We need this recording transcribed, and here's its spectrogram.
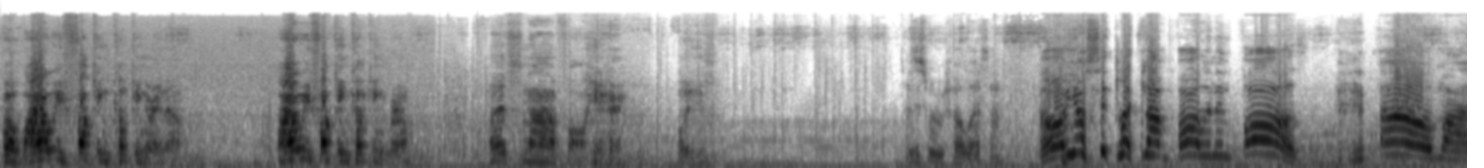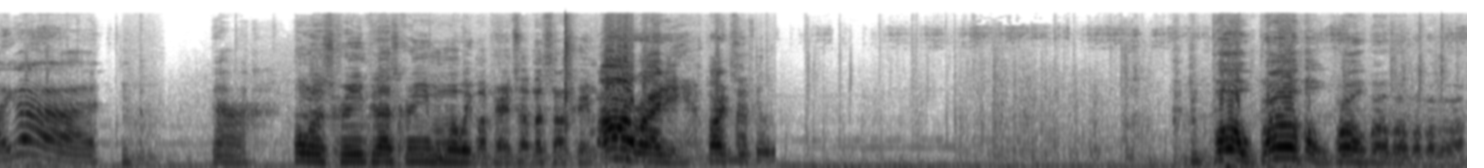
bro? Why are we fucking cooking right now? Why are we fucking cooking, bro? Let's not fall here, please. Is this where we fell last time? Oh, yo, let's not falling in falls. Oh my god. Ah, I want to scream. Can I scream? I'm gonna wake my parents up. Let's not scream. Alrighty, part two. Bro, bro, bro, bro, bro, bro, bro, bro, bro.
